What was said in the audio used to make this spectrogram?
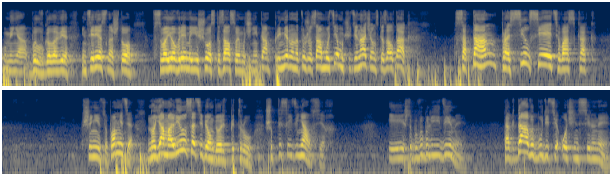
у меня был в голове. Интересно, что в свое время Иешуа сказал своим ученикам примерно на ту же самую тему, чуть иначе он сказал так. Сатан просил сеять вас как пшеницу, помните? Но я молился тебе, он говорит Петру, чтобы ты соединял всех. И чтобы вы были едины. Тогда вы будете очень сильны.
